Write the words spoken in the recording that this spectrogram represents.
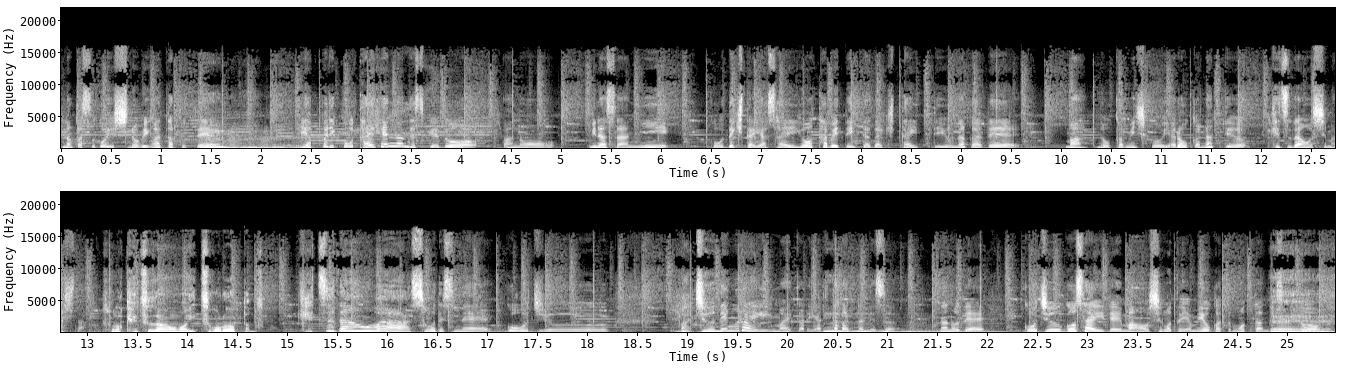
うなんかすごい忍びがたくて、うんうんうん。やっぱりこう大変なんですけどあの皆さんにこうできた野菜を食べていただきたいっていう中で、まあ、農家民宿をやろうかなっていう決断をしました。その決断はいつ頃だったんですか？決断はそうですね50、まあ、10年ぐらい前からやりたかったんです。うんうんうんうんなので55歳でまあお仕事辞めようかと思ったんですけど、え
